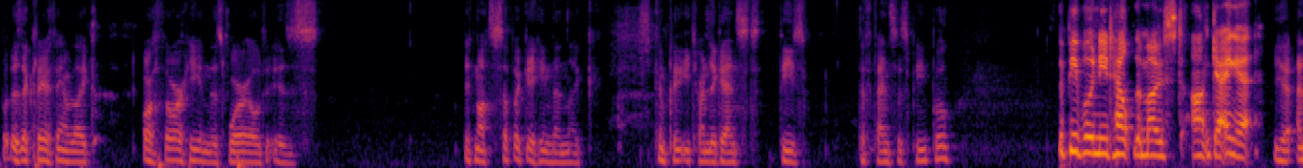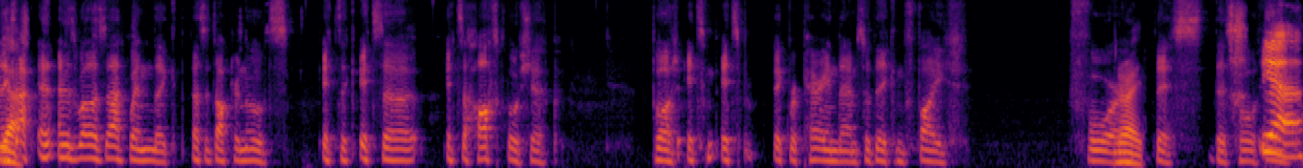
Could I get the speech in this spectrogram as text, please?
But there's a clear thing of like authority in this world is, if not suffocating, then like completely turned against these defenseless people. The people who need help the most aren't getting it. Yeah, and, Yeah. exact, and, and as well as that, when like as the doctor notes, it's like it's a it's a hospital ship, but it's it's like repairing them so they can fight for Right. this this whole thing. Yeah.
